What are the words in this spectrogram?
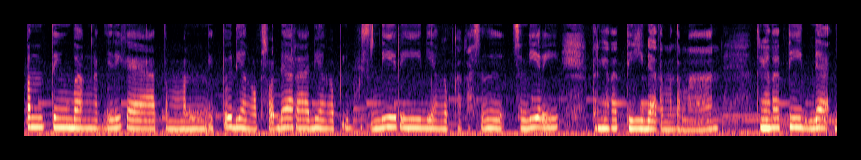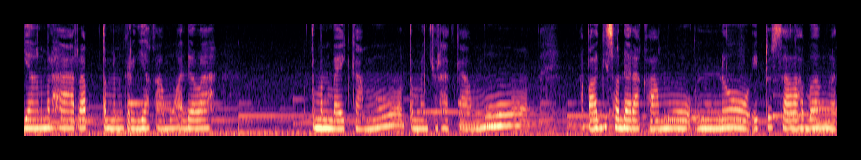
penting banget. Jadi kayak temen itu dianggap saudara dianggap ibu sendiri dianggap kakak sendiri. Ternyata tidak teman-teman Ternyata tidak, jangan berharap teman kerja kamu adalah teman baik kamu, teman curhat kamu, apalagi saudara kamu. No, itu salah banget.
